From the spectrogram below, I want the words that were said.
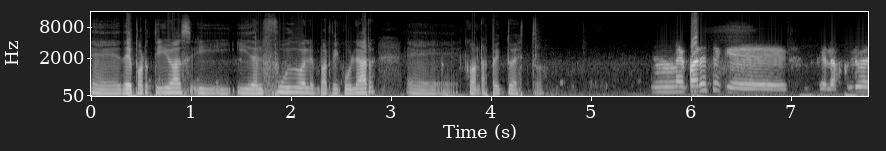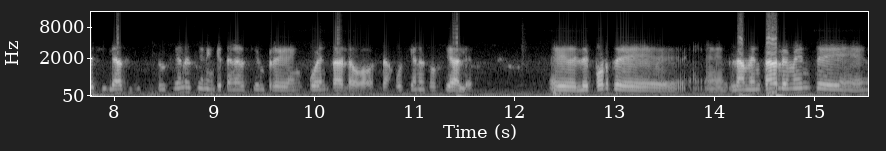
deportivas y, del fútbol en particular con respecto a esto? Me parece que, que los clubes y las instituciones tienen que tener siempre en cuenta las cuestiones sociales. El deporte, eh, lamentablemente,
